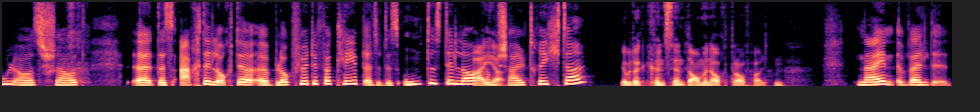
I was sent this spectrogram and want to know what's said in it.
cool ausschaut. Äh, das achte Loch der äh, Blockflöte verklebt, also das unterste Loch ah, am ja. Schaltrichter. Ja, aber da könntest du einen Daumen auch draufhalten. Nein, weil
